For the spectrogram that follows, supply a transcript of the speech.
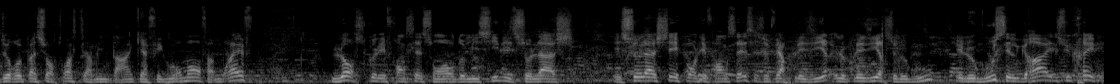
deux repas sur trois se terminent par un café gourmand. Enfin bref, lorsque les Français sont hors domicile, ils se lâchent et se lâcher pour les Français, c'est se faire plaisir. Et le plaisir, c'est le goût. Et le goût, c'est le gras et le sucré.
